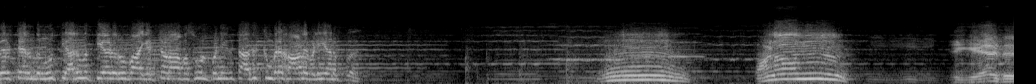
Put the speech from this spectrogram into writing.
இவர்கிட்ட இருந்து நூத்தி அறுபத்தி ஏழு ரூபாய் எட்டனா வசூல் பண்ணிக்கிட்டு அதுக்கும் பிறகு ஆளை வெளியே அனுப்பு. பணம். ஏது?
